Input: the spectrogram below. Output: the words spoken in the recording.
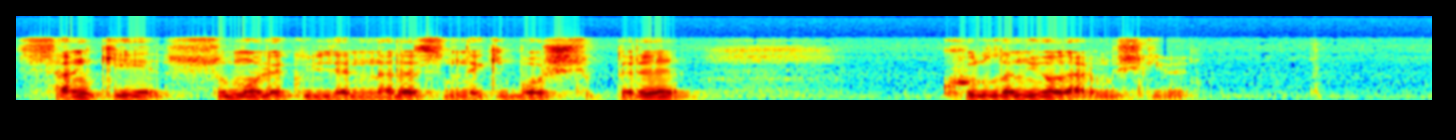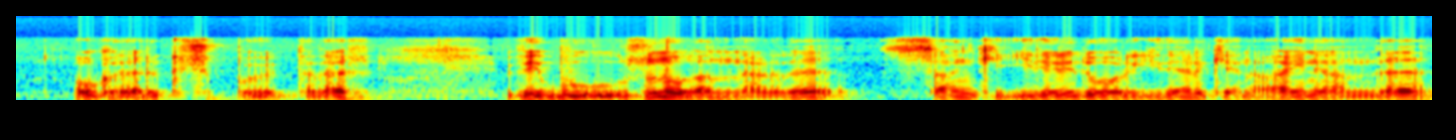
Sanki su moleküllerinin arasındaki boşlukları kullanıyorlarmış gibi. O kadar küçük boyuttalar. Ve bu uzun olanlarda sanki ileri doğru giderken aynı anda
